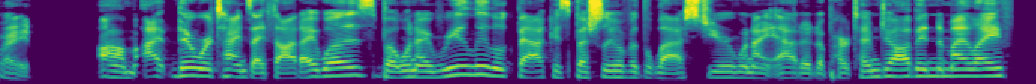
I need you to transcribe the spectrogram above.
right Um, I, there were times I thought I was, but when I really look back, especially over the last year when I added a part time job into my life,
